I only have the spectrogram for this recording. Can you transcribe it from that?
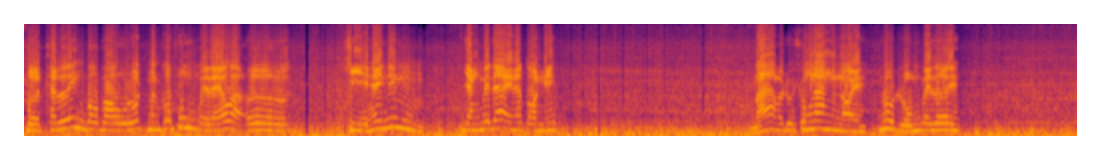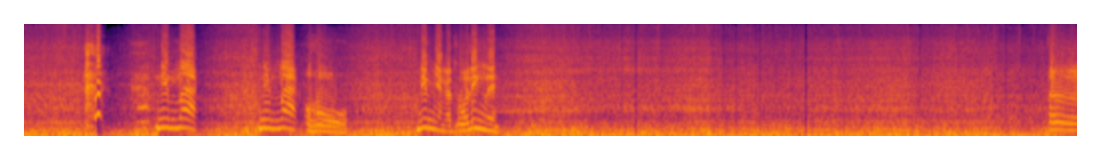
เปิดคันเร่งเบาๆรถมันก็พุ่งไปแล้วอะ เออ ขี่ให้นิ่ม ยังไม่ได้นะตอนนี้ มามาดูช่วงล่างกันหน่อย รูดหลุมไปเลย นิ่มมาก นิ่มมาก โอ้โห นิ่มอย่างกับทัวริงเลยเออ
